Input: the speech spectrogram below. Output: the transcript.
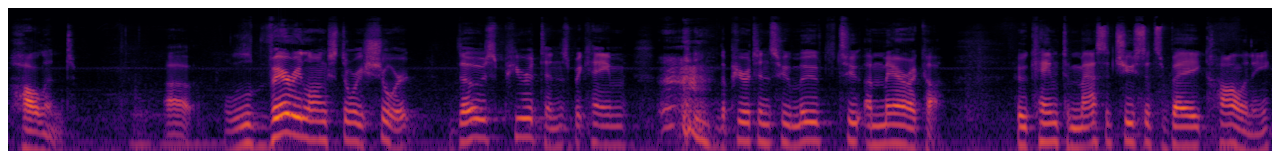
Holland. Uh, very long story short, those Puritans became the Puritans who moved to America, who came to Massachusetts Bay Colony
